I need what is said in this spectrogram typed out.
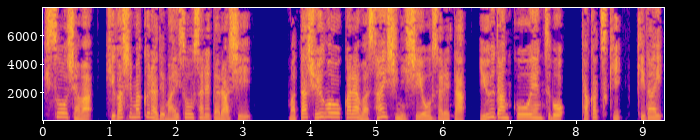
被葬者は東枕で埋葬されたらしい。また集合からは祭祀に使用された遊団公園壺、高槻、木台、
